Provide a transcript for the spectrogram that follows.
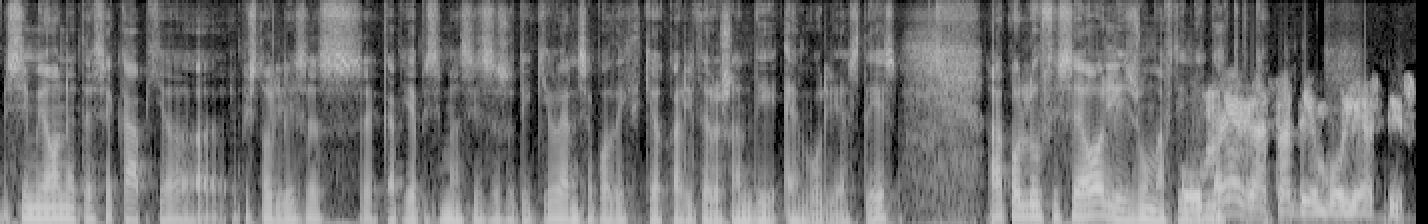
Σημειώνεται σε κάποια επιστολή σας, σε κάποια επισημανσή σας ότι η κυβέρνηση αποδείχθηκε ο καλύτερος αντιεμβολιαστής. Ακολούθησε όλοι ζούμε αυτήν την Ο μέγας αντιεμβολιαστής.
